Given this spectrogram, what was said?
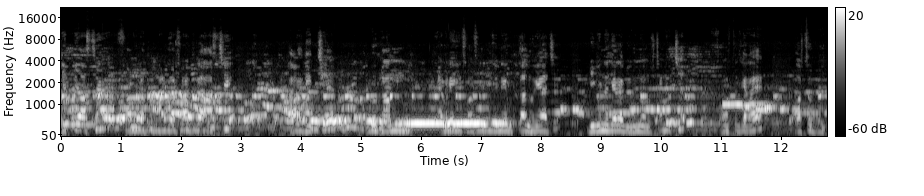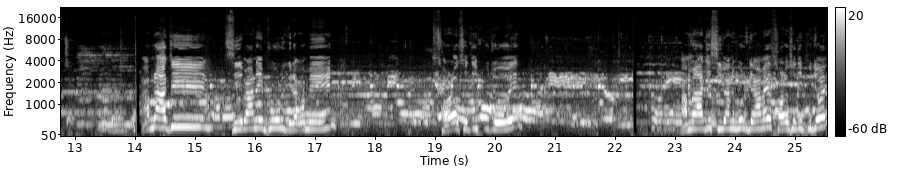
দেখতে আসছে দর্শনার্থীরা আসছে তারা দেখছে। পুরো গ্রাম এখন এই সরস্বতী পুজো নিয়ে উত্তাল হয়ে আছে। বিভিন্ন জায়গায় বিভিন্ন অনুষ্ঠান হচ্ছে। সমস্ত জায়গায় আমরা আছি শিবানীপুর গ্রামে সরস্বতী পুজোয় আমরা আছি শিবানীপুর গ্রামে সরস্বতী পুজোয়।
